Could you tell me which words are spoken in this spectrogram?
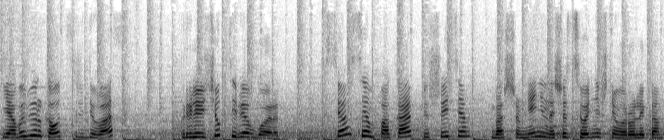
я выберу кого-то среди вас, прилечу к тебе в город. Все, всем пока, пишите ваше мнение насчет сегодняшнего ролика.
